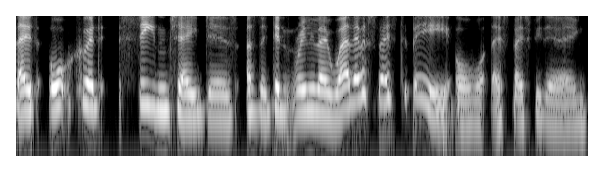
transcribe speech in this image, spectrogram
Those awkward scene changes as they didn't really know where they were supposed to be or what they're supposed to be doing.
